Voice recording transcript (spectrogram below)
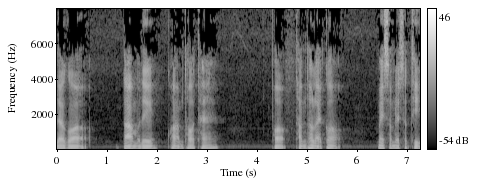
แล้วก็ตามมาด้วยความท้อแท้ เพราะทำเท่าไหร่ก็ไม่สำเร็จสักที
